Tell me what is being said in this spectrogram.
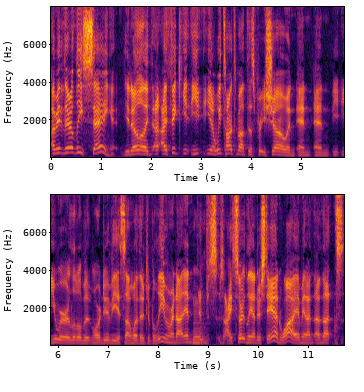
I mean, they're at least saying it. You know, like I think you, you know we talked about this pre-show, and and and you were a little bit more dubious on whether to believe him or not, and, mm-hmm. and I certainly understand why. I mean, I'm, I'm, not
